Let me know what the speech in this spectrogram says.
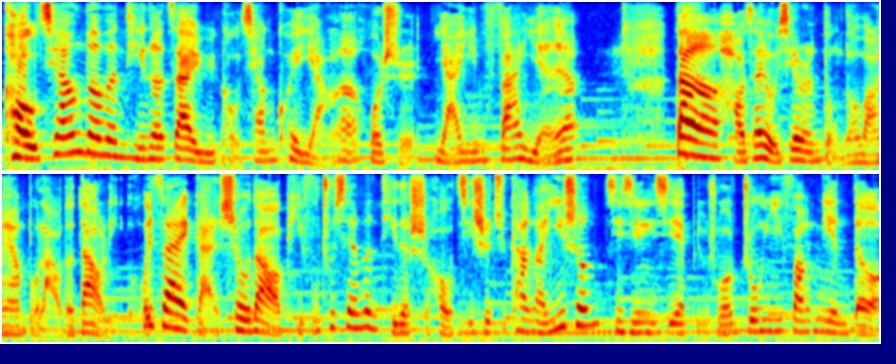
口腔的问题呢，在于口腔溃疡啊，或是牙龈发炎呀。但好在有些人懂得亡羊补牢的道理，会在感受到皮肤出现问题的时候，及时去看看医生，进行一些比如说中医方面的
